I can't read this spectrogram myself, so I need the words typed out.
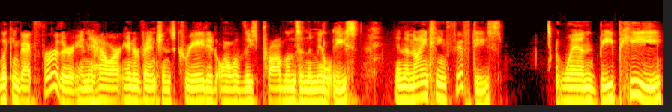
looking back further in how our interventions created all of these problems in the Middle East, in the 1950s, when BP,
